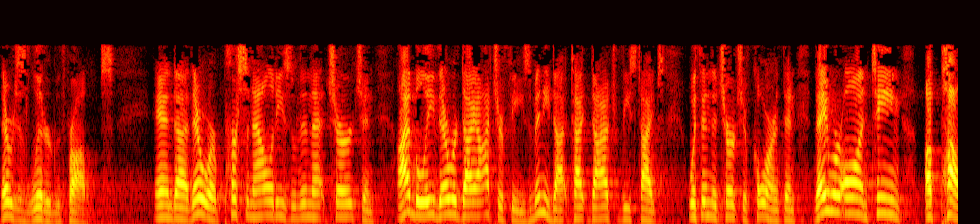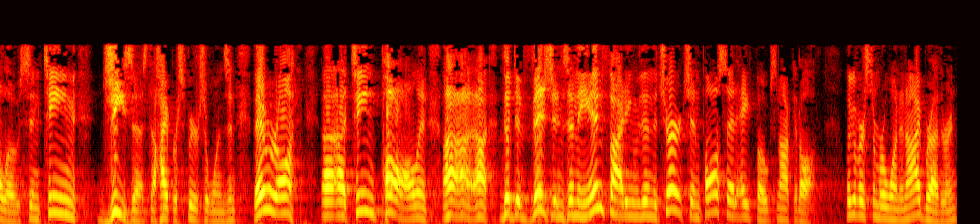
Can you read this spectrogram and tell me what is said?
They were just littered with problems and uh, there were personalities within that church, and I believe there were Diotrephes, many Di- Diotrephes types within the church of Corinth, and they were on team Apollos and team Jesus, the hyper spiritual ones, and they were on uh, team Paul and uh, uh, uh, the divisions and the infighting within the church. And Paul said, "Hey, folks, knock it off." Look at verse number one. And I, brethren,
